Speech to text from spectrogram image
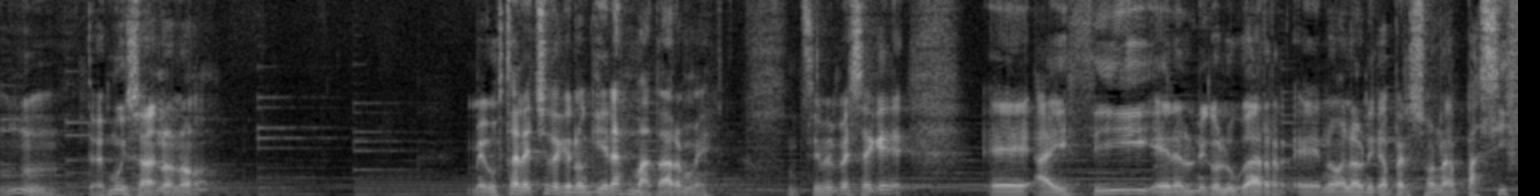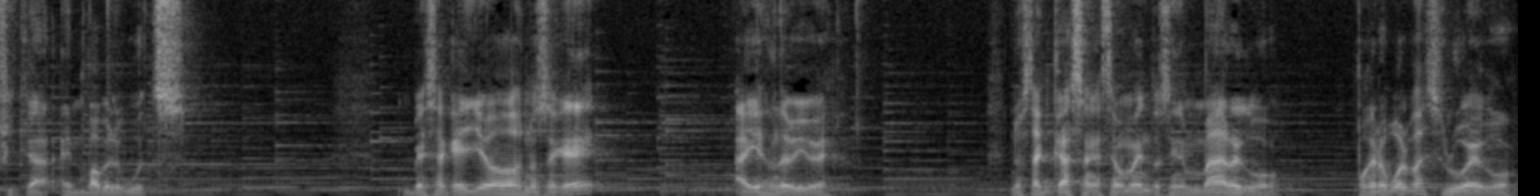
Mmm, te ves muy sano, ¿no? Me gusta el hecho de que no quieras matarme. Siempre pensé que eh, Aizy era el único lugar, eh, no, la única persona pacífica en Woods ¿Ves aquellos no sé qué? Ahí es donde vive. No está en casa en ese momento, sin embargo. ¿Por qué no vuelvas luego?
